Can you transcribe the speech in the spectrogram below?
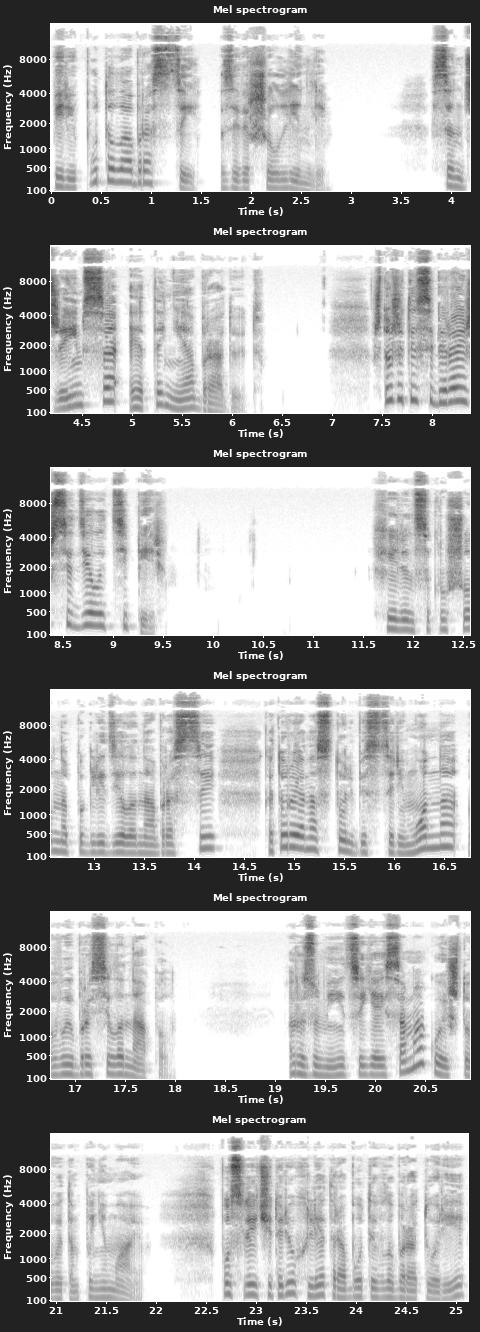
перепутала образцы», — завершил Линли. «Сент-Джеймса это не обрадует. Что же ты собираешься делать теперь?» Хелен сокрушенно поглядела на образцы, которые она столь бесцеремонно выбросила на пол. «Разумеется, я и сама кое-что в этом понимаю. После четырех лет работы в лаборатории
